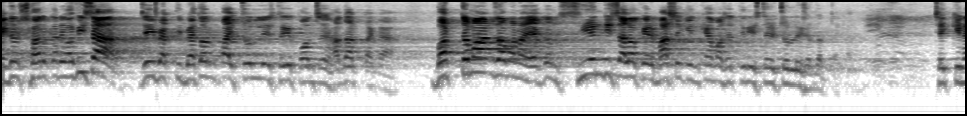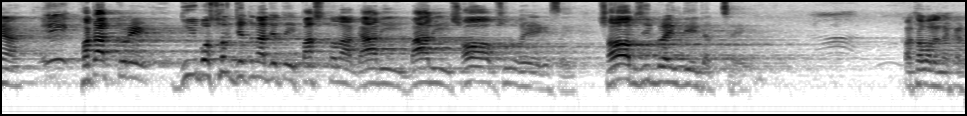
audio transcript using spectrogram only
একজন সরকারি অফিসার, যেই ব্যক্তি বেতন পায় চল্লিশ থেকে পঞ্চাশ হাজার টাকা, বর্তমান জমানায় একজন সিএনজি চালকের মাসিক ইনকাম আছে তিরিশ থেকে চল্লিশ হাজার টাকা। ঠিক কিনা? হঠাৎ করে দুই বছর যেতে না যেতেই পাঁচতলা, গাড়ি, বাড়ি সব শুরু হয়ে গেছে। সব জিব্রাইল দিয়ে যাচ্ছে। কথা বলে না কেন?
